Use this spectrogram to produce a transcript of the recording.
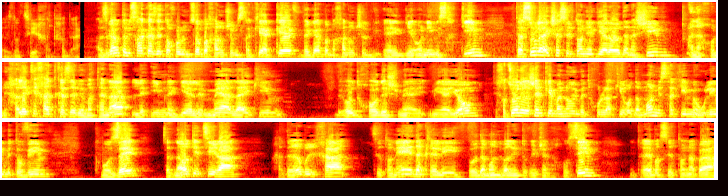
אז נוציא אחד חדש. אז גם את המשחק הזה תוכלו למצוא בחנות של משחקי הכיף וגם בחנות של אה, גאונים משחקים. תעשו לייק שהסרטון יגיע לעוד אנשים, אנחנו נחלק אחד כזה במתנה, אם נגיע ל-100 לייקים בעוד חודש מה, מהיום. על להירשם כמנוי ותוכלו להכיר עוד המון משחקים מעולים וטובים כמו זה, סדנאות יצירה, חדרי בריחה, סרטוני ידע כללי ועוד המון דברים טובים שאנחנו עושים. נתראה בסרטון הבא,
